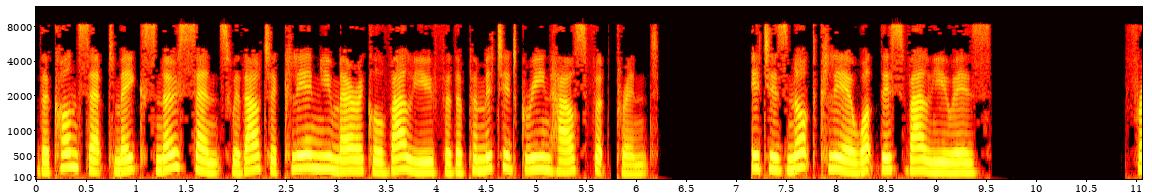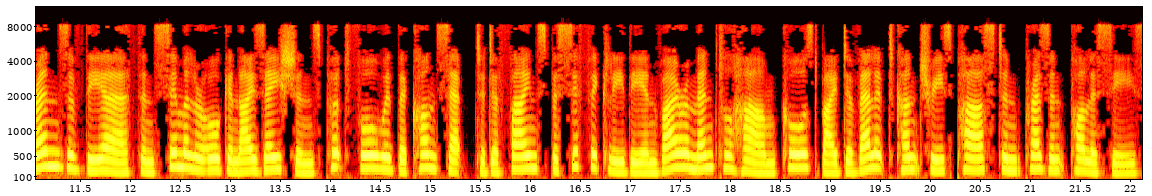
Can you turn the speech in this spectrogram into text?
The concept makes no sense without a clear numerical value for the permitted greenhouse footprint. It is not clear what this value is. Friends of the Earth and similar organizations put forward the concept to define specifically the environmental harm caused by developed countries' past and present policies.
